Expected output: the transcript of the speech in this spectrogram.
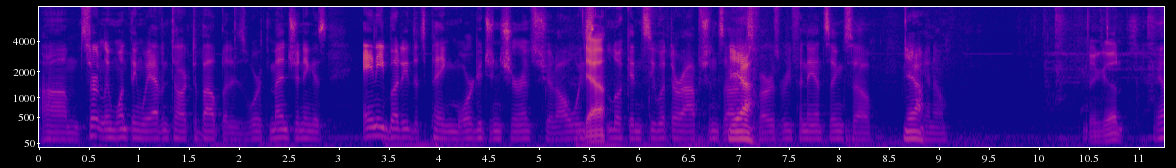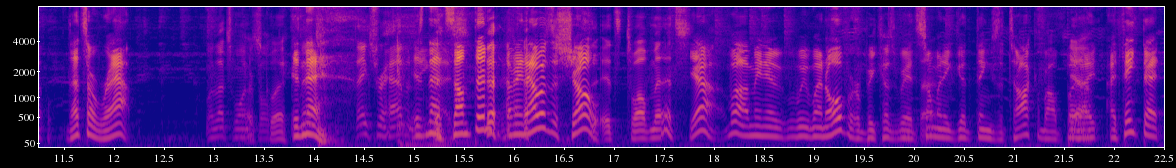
Um, certainly, one thing we haven't talked about, but is worth mentioning, is anybody that's paying mortgage insurance should always Yeah. look and see what their options are Yeah. as far as refinancing. So, Yeah. you know, you're good. yep. That's a wrap. Well, that's wonderful. That's quick. Isn't that Thanks for having me. isn't that guys. something? I mean, that was a show. It's 12 minutes. Yeah. Well, I mean, uh, we went over because we had so many good things to talk about. But Yeah. I, I think that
